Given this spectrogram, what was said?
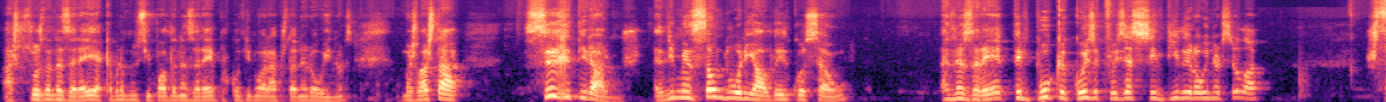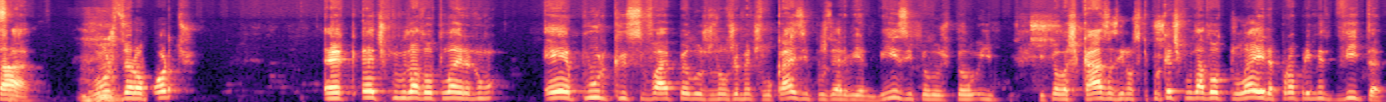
às pessoas da Nazaré, à Câmara Municipal da Nazaré por continuar a apostar na Eurowinners. Mas lá está. Se retirarmos a dimensão do areal da equação, a Nazaré tem pouca coisa que fizesse sentido a Eurowinners ser lá. Está Sim. longe uhum. dos aeroportos, a, a disponibilidade hoteleira não, é porque se vai pelos alojamentos locais e pelos Airbnbs e, pelos, pelo, e, e, pelas casas e não sei o quê, porque a disponibilidade hoteleira propriamente dita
